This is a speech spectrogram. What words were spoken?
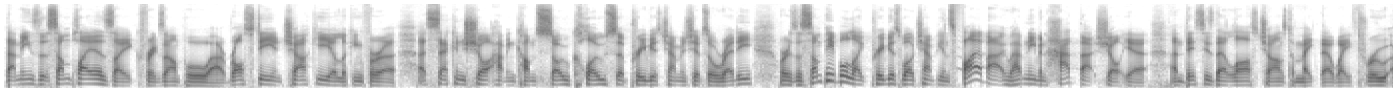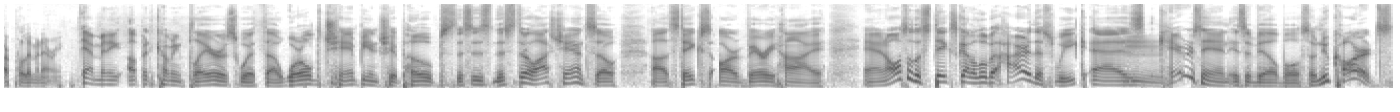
that means that some players, like for example uh, Rosti and Chucky, are looking for a, a second shot, having come so close at previous championships already. Whereas there's some people like previous world champions Firebat who haven't even had that shot yet, and this is their last chance to make their way through a preliminary. Yeah, many up and coming players with uh, world championship hopes. This is this is their last chance, so uh, stakes are very high. And also the stakes got a little bit higher this week as mm. Karazhan is available. So new cards.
